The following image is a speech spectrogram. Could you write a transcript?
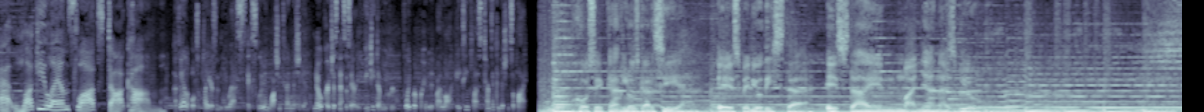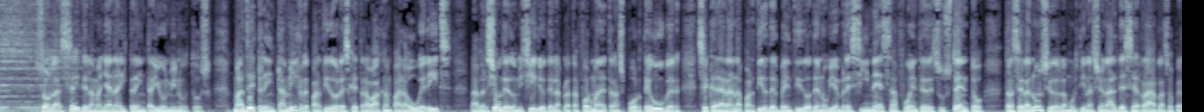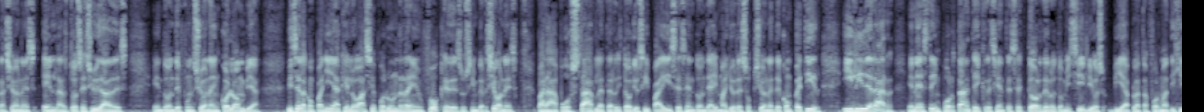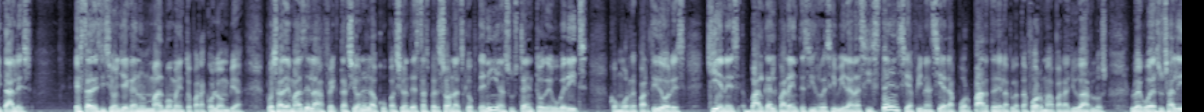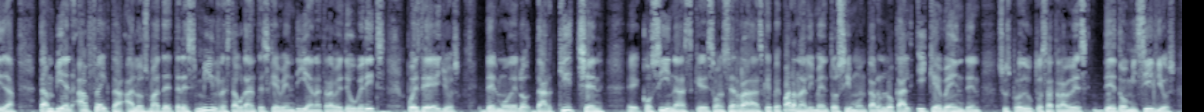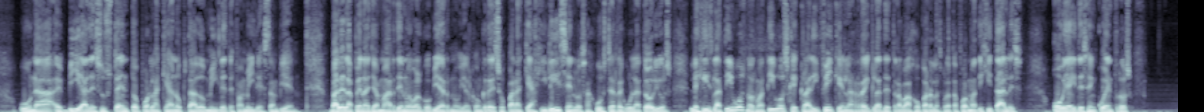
at LuckyLandSlots.com. Available to players in the U.S., excluding Washington and Michigan. No purchase necessary. VGW Group. Void prohibited by law. 18 plus. Terms and conditions apply. José Carlos García es periodista. Está en Mañanas Blue. Son las 6 de la mañana y 31 minutos. Más de 30.000 repartidores que trabajan para Uber Eats, la versión de domicilio de la plataforma de transporte Uber, se quedarán a partir del 22 de noviembre sin esa fuente de sustento tras el anuncio de la multinacional de cerrar las operaciones en las 12 ciudades en donde funciona en Colombia. Dice la compañía que lo hace por un reenfoque de sus inversiones para apostarle a territorios y países en donde hay mayores opciones de competir y liderar en este importante y creciente sector de los domicilios vía plataformas digitales. Esta decisión llega en un mal momento para Colombia, pues además de la afectación en la ocupación de estas personas que obtenían sustento de Uber Eats como repartidores, quienes, valga el paréntesis, recibirán asistencia financiera por parte de la plataforma para ayudarlos luego de su salida, también afecta a los más de 3.000 restaurantes que vendían a través de Uber Eats, pues de ellos, del modelo Dark Kitchen, eh, cocinas que son cerradas, que preparan alimentos sin montar un local y que venden sus productos a través de domicilios, una eh, vía de sustento por la que han optado miles de familias también. Vale la pena llamar de nuevo al gobierno y al Congreso para que agilicen los ajustes regulatorios, legislativos, normativos que clarifiquen las reglas de trabajo para las plataformas digitales. Hoy hay desencuentros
